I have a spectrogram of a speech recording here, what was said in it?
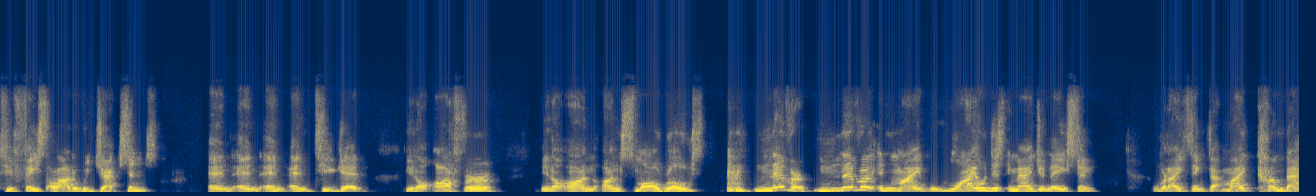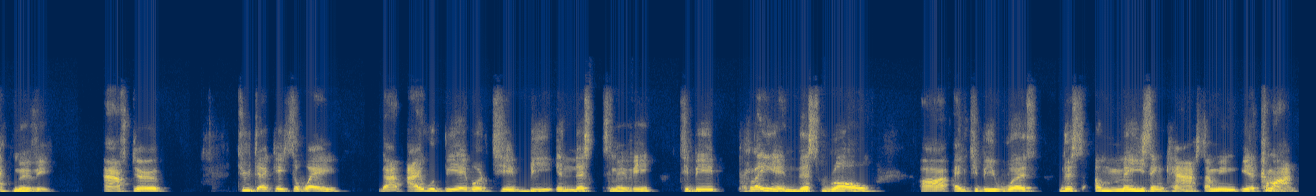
to face a lot of rejections, and and and and to get you know offer you know on on small roles. never, never in my wildest imagination would I think that my comeback movie after two decades away that I would be able to be in this movie, to be playing this role, uh, and to be with this amazing cast. I mean, you know, come on,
